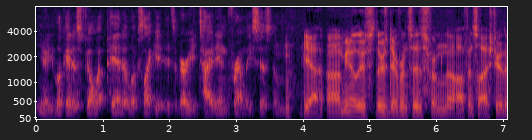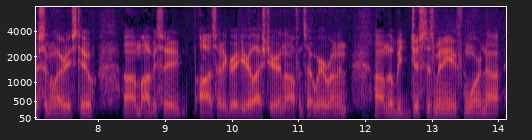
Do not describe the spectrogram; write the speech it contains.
you know, you look at his film at Pitt; it looks like it, it's a very tight end friendly system. Mm-hmm. Yeah, um, you know, there's there's differences from the offense last year. There's similarities too. Um, obviously, Oz had a great year last year in the offense that we were running. Um, there'll be just as many, if more not,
